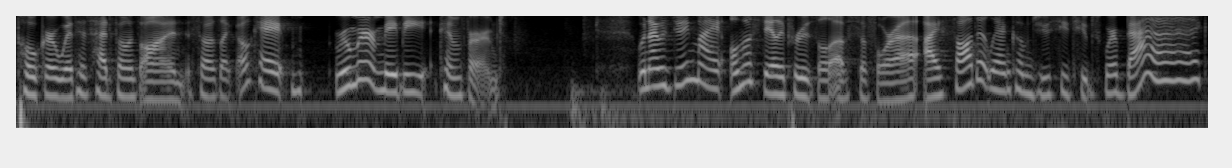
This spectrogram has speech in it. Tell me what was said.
poker with his headphones on. So i was like okay rumor maybe confirmed when I was doing my almost daily perusal of Sephora, I saw that Lancome Juicy Tubes were back.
